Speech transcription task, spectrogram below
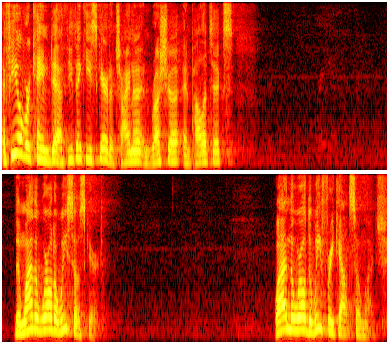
If he overcame death, you think he's scared of China and Russia and politics? Then why the world are we so scared? Why in the world do we freak out so much?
